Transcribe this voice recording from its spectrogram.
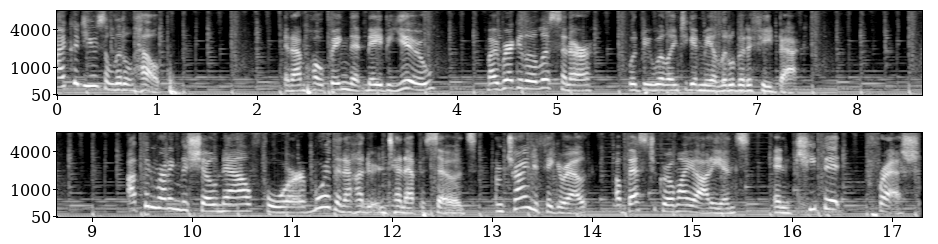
I could use a little help. And I'm hoping that maybe you, my regular listener, would be willing to give me a little bit of feedback. I've been running the show now for more than 110 episodes. I'm trying to figure out how best to grow my audience and keep it fresh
